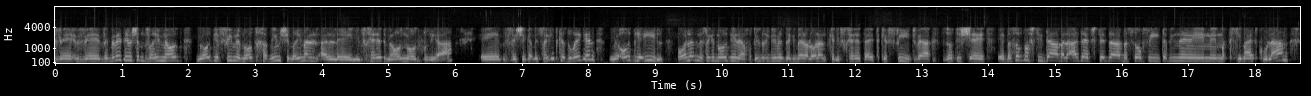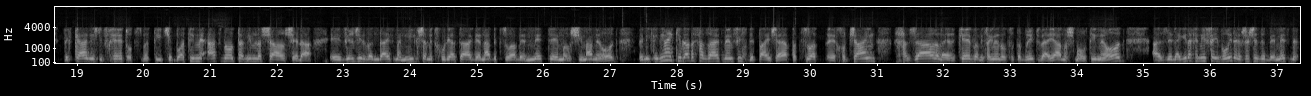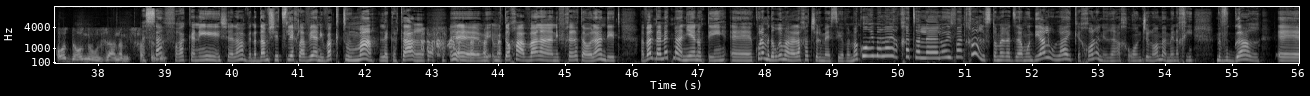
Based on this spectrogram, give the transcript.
ובאמת היו שם דברים מאוד, מאוד יפים ומאוד חמים שמראים על, על אה, נבחרת מאוד מאוד בריאה. אה, ושגם משחקת כדורגל מאוד יעיל. הולנד משחקת מאוד יעיל, אנחנו תמיד רגילים לדבר על הולנד כנבחרת ההתקפית, וזאת שבסוף מפסידה, אבל עד ההפסד בסוף היא תמיד אה, מקסימה את כולם, וכאן יש נבחרת עוצמתית שבועטים מעט מאוד פעמים לשער שלה. אה, וירג'יל ונדייק מנהיג שם את חוליית ההגנה בצורה באמת מרשימה מאוד, ומקדימה היא קיבלה בחזרה את ממפיס דה פאי, שהיה פצוע חודשיים, חזר להרכב במשחק נגד ארה"ב והיה משמעותי מאוד. אז להגיד לכם מי favorite, אני חושב שזה באמת מאוד מאוד מאוזן המשחק הזה. אסף, רק אני שאלה, בן אדם שהצליח להביא עניבה כתומה לקטר, אה, מתוך אהבה לנבחרת ההולנדית, אבל באמת מעניין אותי, אה, כולם מדברים על הלחץ של מסי, אבל מה קורה עם הלחץ על אה, לואיס ואן חאל? זאת אומרת, זה המונדיאל אולי ככל הנראה האחרון שלו, המאמן הכי מבוגר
